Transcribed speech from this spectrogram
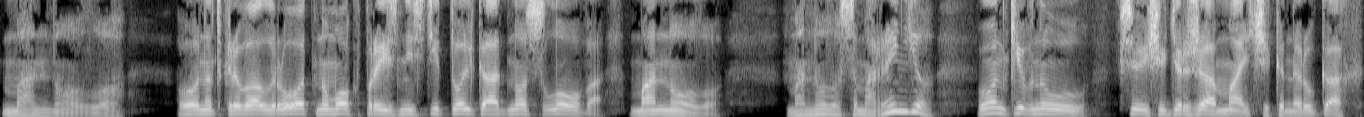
«Маноло». Он открывал рот, но мог произнести только одно слово — «Маноло». «Маноло Самареньо?» Он кивнул, все еще держа мальчика на руках.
